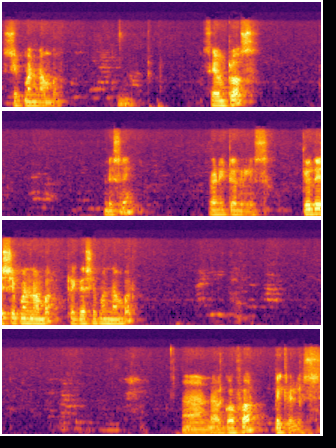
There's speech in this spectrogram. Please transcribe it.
shipment number. Save and close. This see, ready to release. Give this shipment number, click the shipment number. And uh, go for pick release.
